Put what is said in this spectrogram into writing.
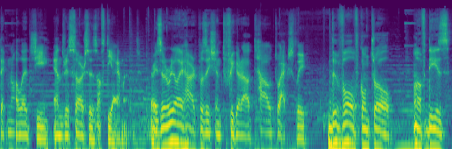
technology and resources of the island. It's a really hard position to figure out how to actually devolve control of these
